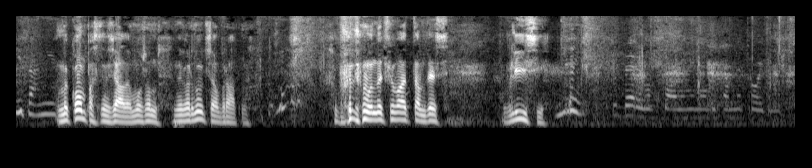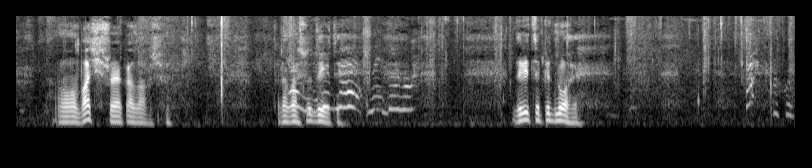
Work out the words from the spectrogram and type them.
І там є. Ми компас не взяли, можемо не вернутися обратно. Будемо ночувати там десь в лісі. Тут дерево мабуть, там не пройдемо. О, бачиш, що я казав? Що треба сюди йти. Дивіться під ноги. Какой?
